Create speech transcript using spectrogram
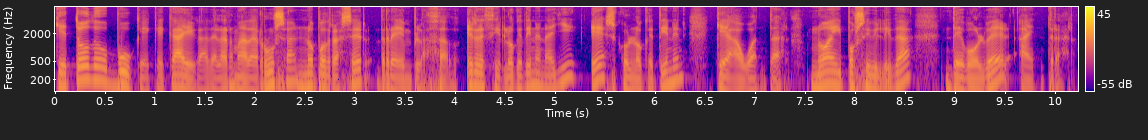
que todo buque que caiga de la Armada rusa no podrá ser reemplazado. Es decir, lo que tienen allí es con lo que tienen que aguantar. No hay posibilidad de volver a entrar.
